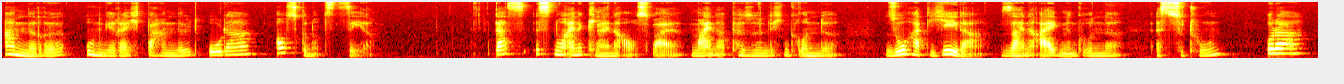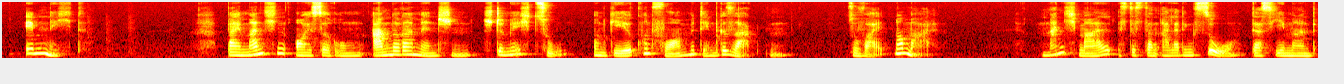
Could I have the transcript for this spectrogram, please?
andere ungerecht behandelt oder ausgenutzt sehe. Das ist nur eine kleine Auswahl meiner persönlichen Gründe. So hat jeder seine eigenen Gründe, es zu tun oder eben nicht. Bei manchen Äußerungen anderer Menschen stimme ich zu und gehe konform mit dem Gesagten. Soweit normal. Manchmal ist es dann allerdings so, dass jemand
